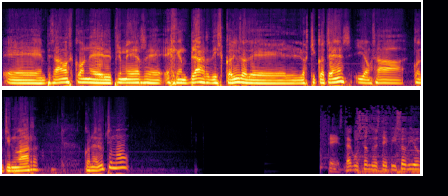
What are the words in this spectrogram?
Eh, empezamos con el primer eh, ejemplar disco libro de los chicotens y vamos a continuar con el último. ¿Te está gustando este episodio?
